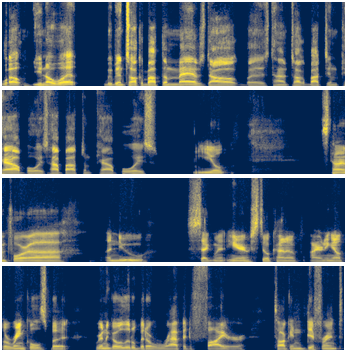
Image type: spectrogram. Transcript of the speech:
Well, you know what? We've been talking about the Mavs, dog, but it's time to talk about them Cowboys. How about them Cowboys? Yep. It's time for uh, a new segment here. Still kind of ironing out the wrinkles, but we're going to go a little bit of rapid fire, talking different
